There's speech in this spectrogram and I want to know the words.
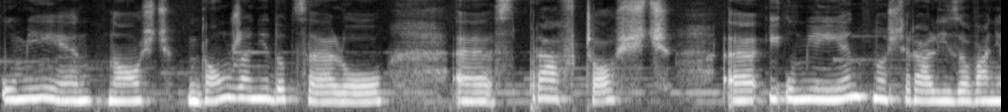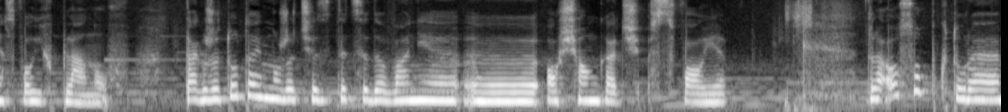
umiejętność, dążenie do celu, e, sprawczość e, i umiejętność realizowania swoich planów. Także tutaj możecie zdecydowanie e, osiągać swoje. Dla osób, które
